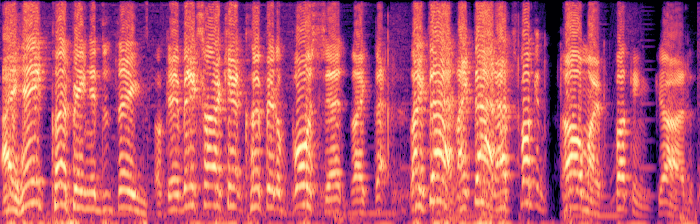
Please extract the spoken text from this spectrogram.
I hate clipping into things! Okay, make sure I can't clip into bullshit like that. Like that! Like that! That's fucking- Oh my fucking god.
